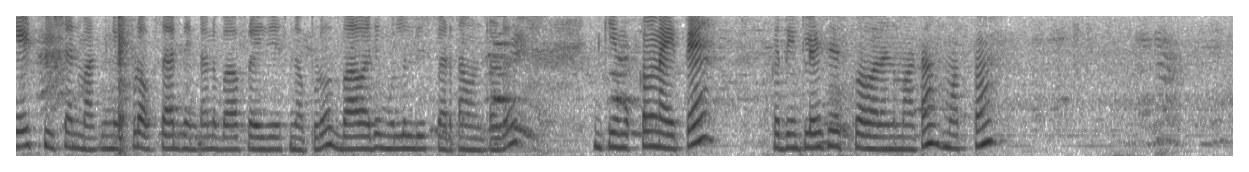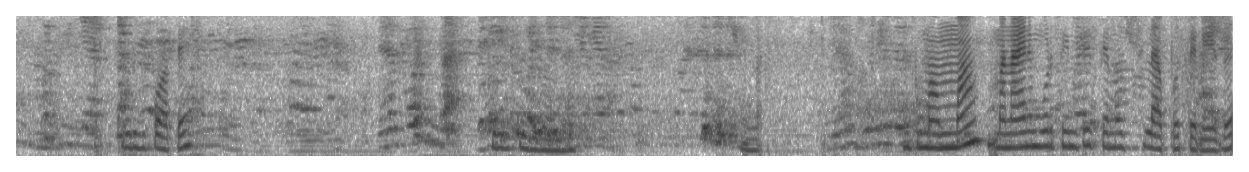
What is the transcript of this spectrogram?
హేట్ ఫిష్ అనమాట నేను ఎప్పుడు ఒకసారి తింటాను బాగా ఫ్రై చేసినప్పుడు. బాగా అది ముళ్ళులు తీసి పెడతా ఉంటాడు. ఇంక ఈ ముక్కలను అయితే ఇంకా దీంట్లో వేసేసుకోవాలన్నమాట. మొత్తం ఉడికిపోతే. పులుసు ఇంక మా అమ్మ మా నాయన కూడా తింటే తినొచ్చు లేకపోతే లేదు.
